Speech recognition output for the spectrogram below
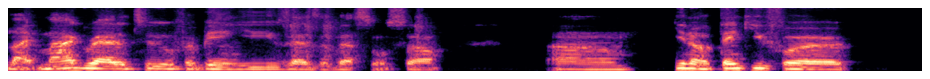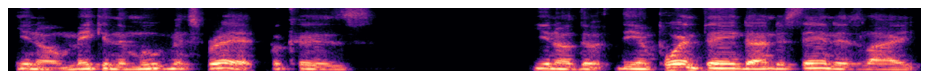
like my gratitude for being used as a vessel. So, um, you know, thank you for you know making the movement spread because you know the the important thing to understand is like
